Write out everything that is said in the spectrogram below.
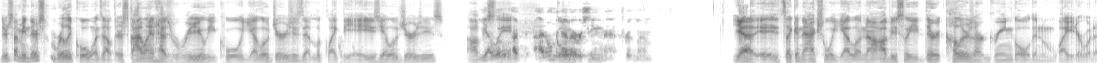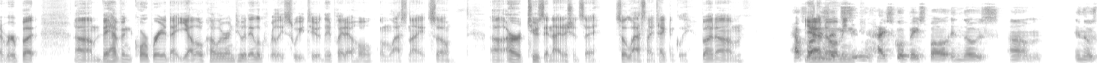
there's I mean there's some really cool ones out there. Skyline has really cool yellow jerseys that look like the A's yellow jerseys. Obviously, Yellow? I, I don't think I've ever seen that for them. Yeah, i- it's like an actual yellow. Now, obviously, their colors are green, gold, and white or whatever, but um, they have incorporated that yellow color into it. They look really sweet too. They played at Hohokam last night, so uh, or Tuesday night, I should say. So last night technically, but um, How fun Yeah, is no, I it mean- seeing high school baseball in those um in those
